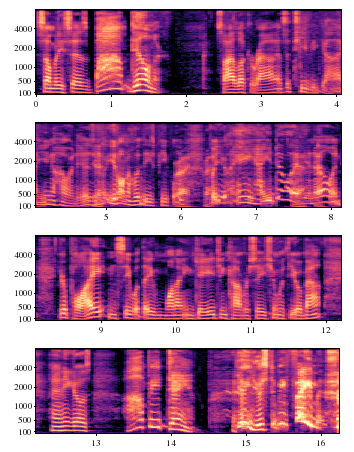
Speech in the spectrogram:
somebody says, Bob Dillner. So I look around as a TV guy. You know how it is. You, know, you don't know who these people are. Right, right. But you're like, hey, how you doing? Yeah, you know, and you're polite and see what they want to engage in conversation with you about. And he goes, I'll be damned. You used to be famous.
